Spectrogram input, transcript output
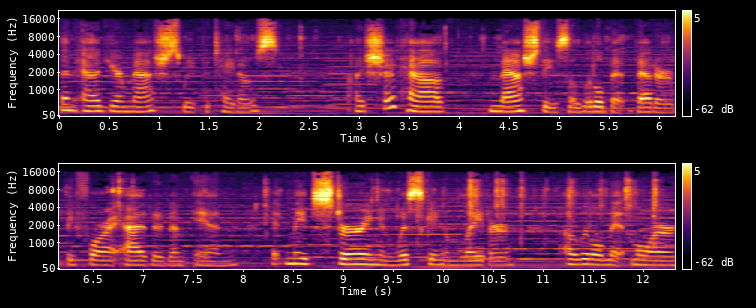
Then add your mashed sweet potatoes. I should have mashed these a little bit better before I added them in. It made stirring and whisking them later a little bit more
